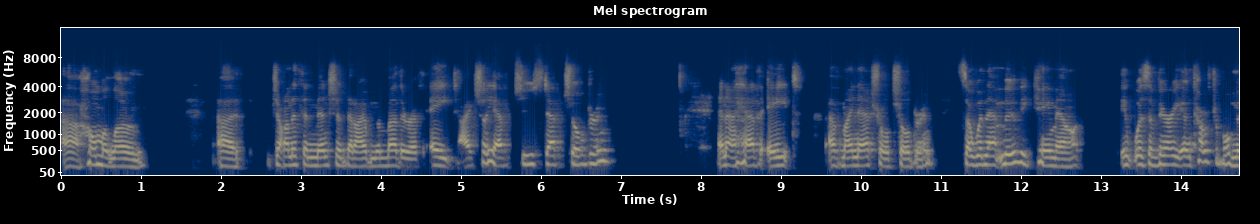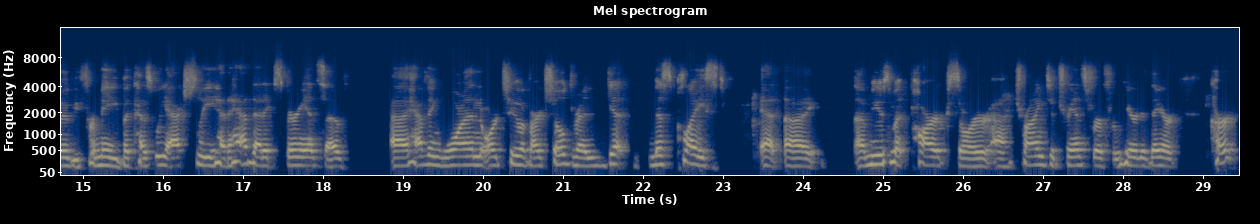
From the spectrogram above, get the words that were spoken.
uh, Home Alone. Uh, Jonathan mentioned that I'm the mother of eight. I actually have two stepchildren, and I have eight of my natural children. So when that movie came out, it was a very uncomfortable movie for me because we actually had had that experience of uh, having one or two of our children get misplaced at uh, amusement parks or uh, trying to transfer from here to there. Kirk,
